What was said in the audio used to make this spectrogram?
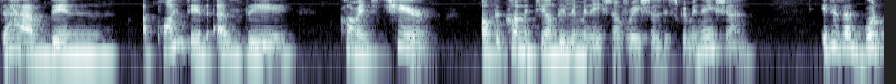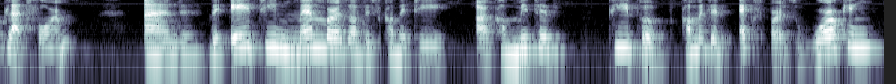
to have been appointed as the current chair of the Committee on the Elimination of Racial Discrimination. It is a good platform, and the 18 members of this committee are committed people, committed experts working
